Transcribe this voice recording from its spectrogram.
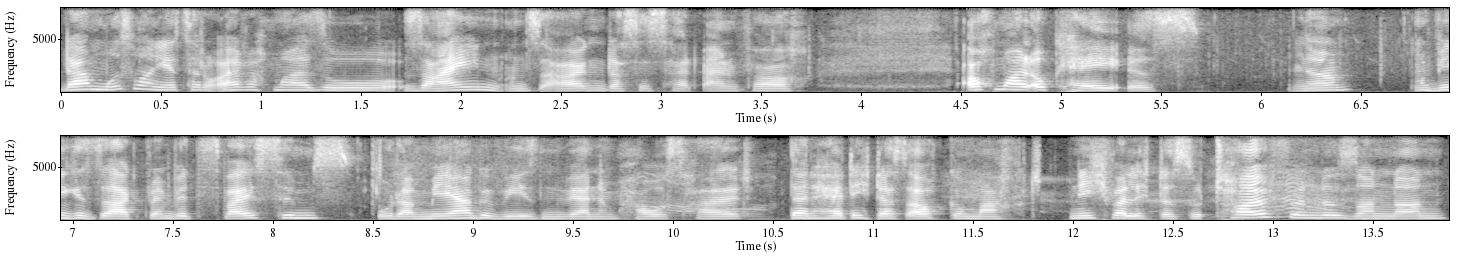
da muss man jetzt halt auch einfach mal so sein und sagen, dass es halt einfach auch mal okay ist. Ne? Und wie gesagt, wenn wir zwei Sims oder mehr gewesen wären im Haushalt, dann hätte ich das auch gemacht. Nicht, weil ich das so toll finde, sondern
